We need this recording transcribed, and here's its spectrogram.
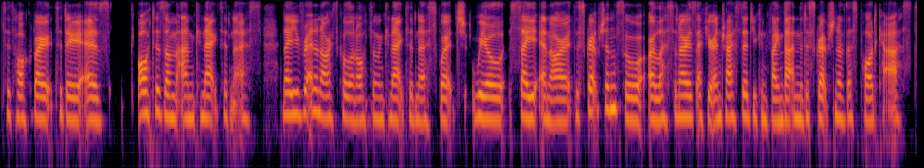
to talk about today is autism and connectedness. Now, you've written an article on autism and connectedness, which we'll cite in our description. So, our listeners, if you're interested, you can find that in the description of this podcast.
